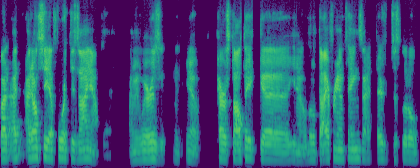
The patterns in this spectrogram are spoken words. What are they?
But I, I don't see a fourth design out there. I mean, where is it? You know, peristaltic, uh, you know, little diaphragm things. I, they're just little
